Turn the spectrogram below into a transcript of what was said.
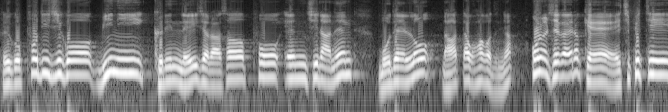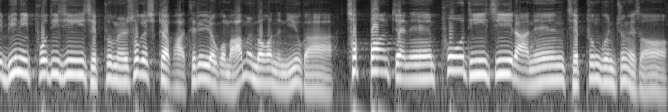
그리고 4DG고 미니 green 레이저라서 4MG라는 모델로 나왔다고 하거든요. 오늘 제가 이렇게 HPT 미니 4DG 제품을 소개시켜 봐 드리려고 마음을 먹었는 이유가 첫 번째는 4DG라는 제품군 중에서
